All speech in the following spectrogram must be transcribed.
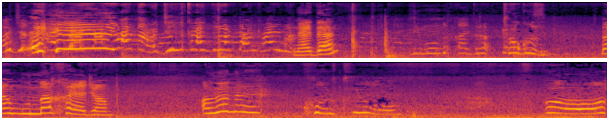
Acılı kaydıraktan kayma. Neden? Çok uzun. Ben bundan kayacağım. Anne korkuyorum. Oh.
